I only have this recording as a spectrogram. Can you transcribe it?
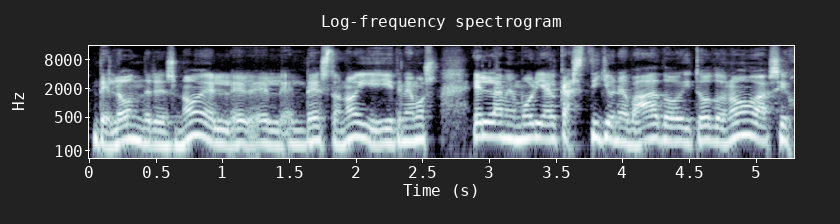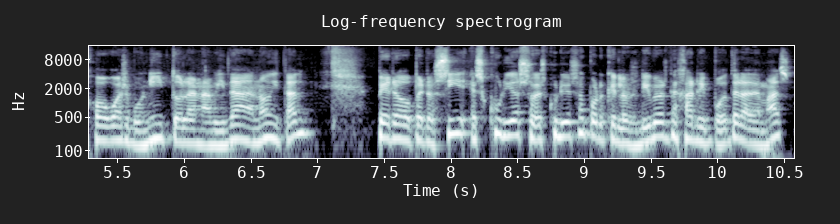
de Londres, ¿no? El, el, de esto, ¿no? Y, tenemos en la memoria el castillo nevado y todo, ¿no? Así es bonito, la Navidad, ¿no? Y tal. Pero, pero sí, es curioso, es curioso porque los libros de Harry Potter, además,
